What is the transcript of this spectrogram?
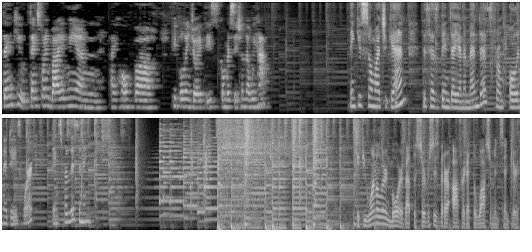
Thank you. Thanks for inviting me, and I hope uh, people enjoyed this conversation that we had. Thank you so much again. This has been Diana Mendez from All in a Day's Work. Thanks for listening. If you want to learn more about the services that are offered at the Wasserman Center,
